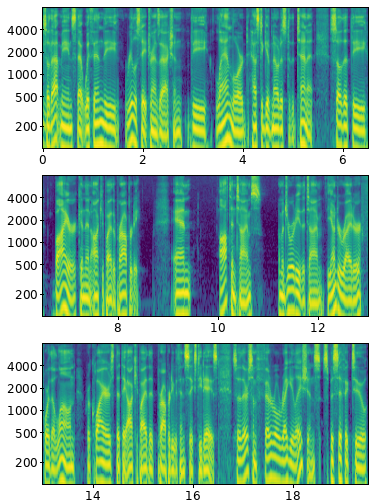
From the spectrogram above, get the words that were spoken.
so mm-hmm. that means that within the real estate transaction, the landlord has to give notice to the tenant so that the buyer can then occupy the property. And oftentimes, a majority of the time, the underwriter for the loan requires that they occupy the property within 60 days. So there's some federal regulations specific to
